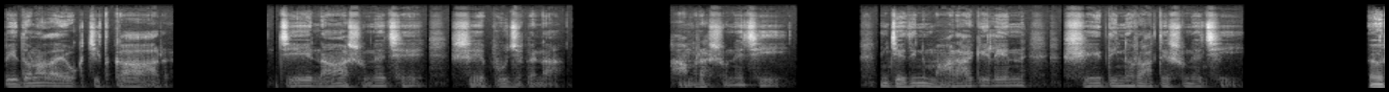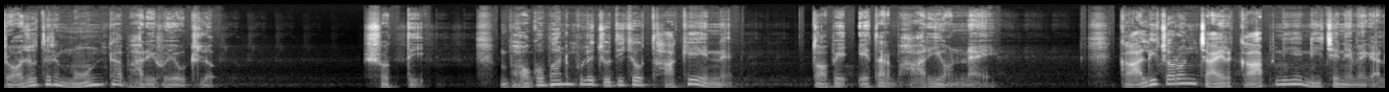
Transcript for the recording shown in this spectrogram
বেদনাদায়ক চিৎকার। যে না শুনেছে, সে বুঝবে না। আমরা শুনেছি, যেদিন মারা গেলেন, সেদিন রাতে শুনেছি। রজতের মনটা ভারী হয়ে উঠল। সত্যি, ভগবান বলে যদি কেউ থাকেন তবে এ তার ভারী অন্যায়। কালীচরণ চায়ের কাপ নিয়ে নিচে নেমে গেল।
